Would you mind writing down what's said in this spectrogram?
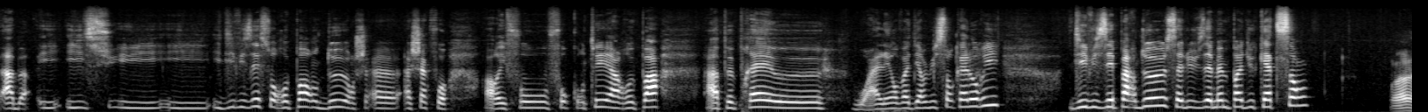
ah bah, il, il su- il- il- il divisait son repas en deux en à chaque fois. Alors il faut, faut compter un repas à peu près, bon, allez, on va dire 800 calories. Divisé par deux, ça lui faisait même pas du 400. Ouais,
